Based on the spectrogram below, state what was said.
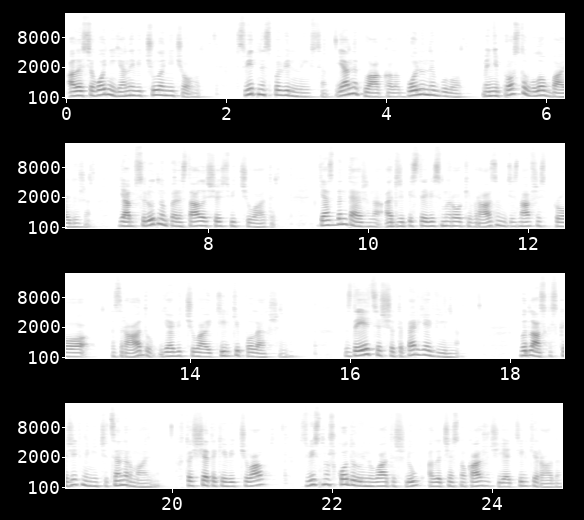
Але сьогодні я не відчула нічого. Світ не сповільнився, я не плакала, болю не було. Мені просто було байдуже. Я абсолютно перестала щось відчувати. Я збентежена, адже після вісьми років разом, дізнавшись про зраду, я відчуваю тільки полегшення. Здається, що тепер я вільна. Будь ласка, скажіть мені, чи це нормально? Хто ще таке відчував? Звісно, шкода руйнувати шлюб, але, чесно кажучи, я тільки рада.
